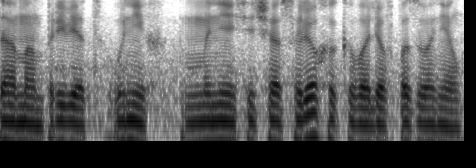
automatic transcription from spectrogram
«Да, мам, привет. У них. Мне сейчас Леха Ковалев позвонил.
